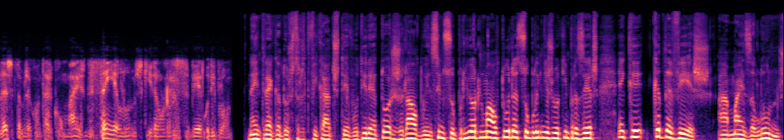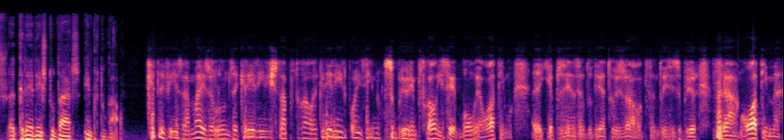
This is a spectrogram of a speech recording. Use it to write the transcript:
Mas estamos a contar com mais de 100 alunos que irão receber o diploma. Na entrega dos certificados teve o diretor-geral do Ensino Superior, numa altura, sublinha Joaquim Prazeres, em que cada vez há mais alunos a quererem estudar em Portugal cada vez há mais alunos a quererem ir estudar Portugal, a quererem ir para o ensino superior em Portugal. Isso é bom, é ótimo. Eh, e a presença do diretor-geral do ensino superior será uma ótima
